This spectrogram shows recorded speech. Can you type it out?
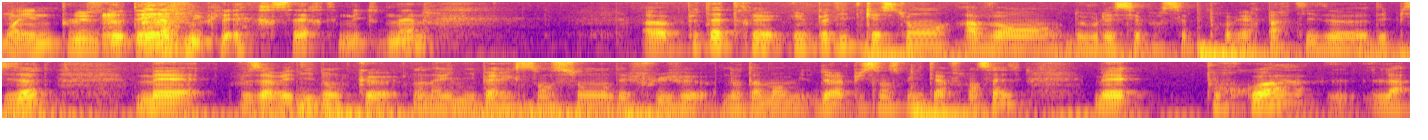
moyenne. plus dotée d'un nucléaire, certes, mais tout de même. Euh, peut-être une petite question avant de vous laisser pour cette première partie d'épisode, mais vous avez dit donc qu'on a une hyperextension des flux, notamment de la puissance militaire française, mais pourquoi, la,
